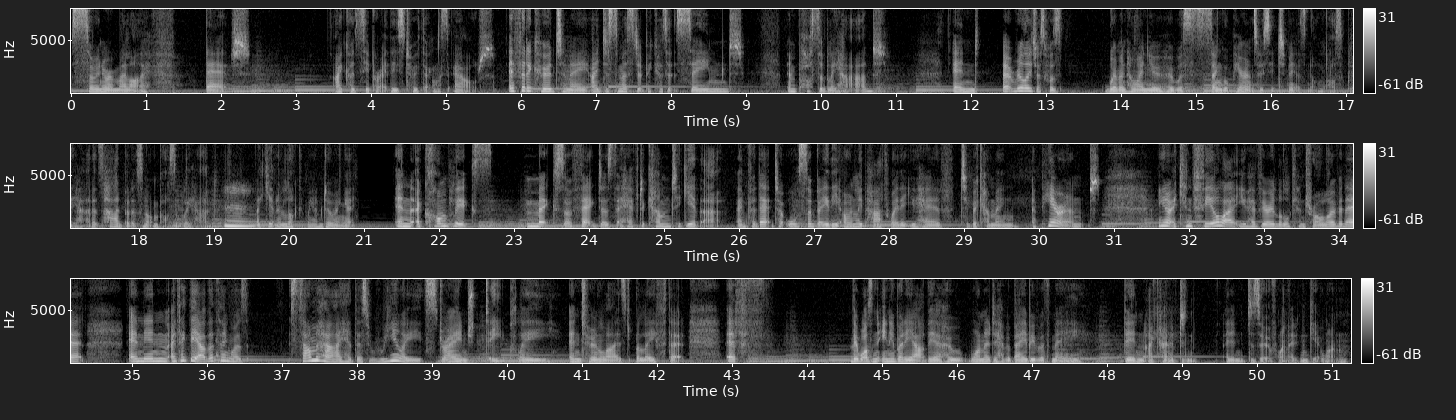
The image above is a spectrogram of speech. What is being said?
sooner in my life that I could separate these two things out. If it occurred to me, I dismissed it because it seemed impossibly hard. And it really just was women who I knew who were single parents who said to me, It's not impossibly hard. It's hard, but it's not impossibly hard. Mm. Like, you know, look at me, I'm doing it. In a complex mix of factors that have to come together, and for that to also be the only pathway that you have to becoming a parent, you know, it can feel like you have very little control over that. And then I think the other thing was somehow I had this really strange, deeply internalized belief that if there wasn't anybody out there who wanted to have a baby with me, then I kind of didn't I didn't deserve one. I didn't get one.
